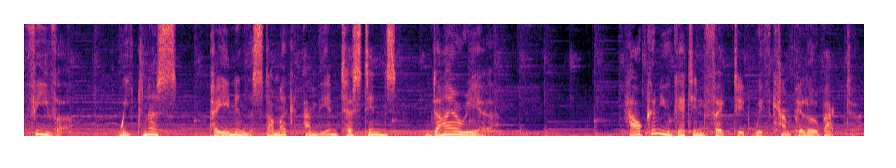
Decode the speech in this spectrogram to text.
fever, weakness, pain in the stomach and the intestines, diarrhea, how can you get infected with Campylobacter?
